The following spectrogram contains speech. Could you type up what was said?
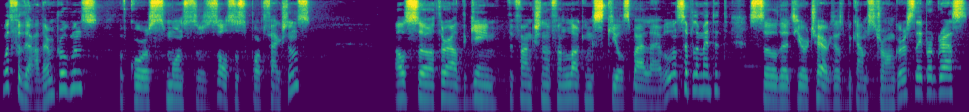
What for the other improvements? Of course, monsters also support factions. Also, throughout the game, the function of unlocking skills by level is implemented, so that your characters become stronger as they progress.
